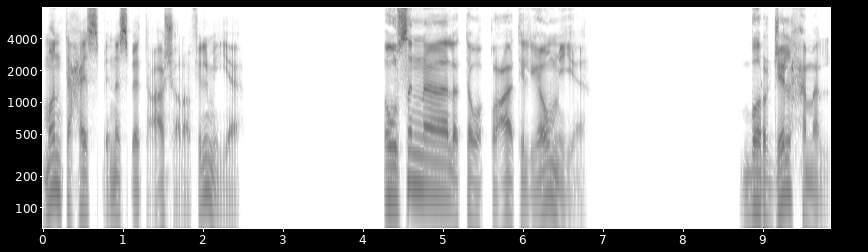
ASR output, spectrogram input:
منتحس بنسبة 10% وصلنا للتوقعات اليومية. برج الحمل.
